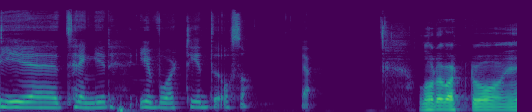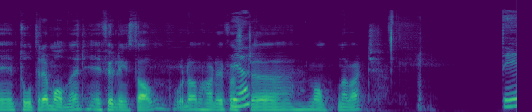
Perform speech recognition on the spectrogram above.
vi eh, trenger i vår tid også. Nå har du vært i to-tre måneder i Fyllingsdalen. Hvordan har de første månedene vært? Det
